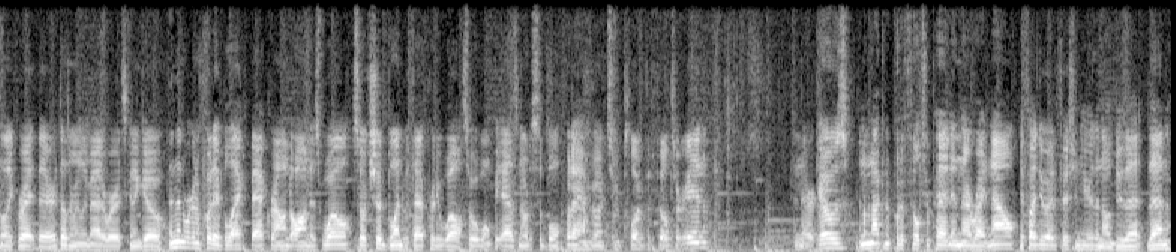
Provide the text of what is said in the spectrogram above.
like right there. It doesn't really matter where it's gonna go. And then we're gonna put a black background on as well. So it should blend with that pretty well so it won't be as noticeable. But I am going to plug the filter in and there it goes. And I'm not gonna put a filter pad in there right now. If I do add fish in here, then I'll do that then.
